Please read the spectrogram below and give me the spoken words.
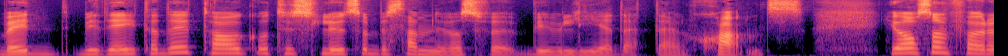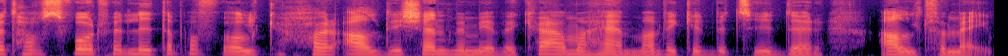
Vi, vi dejtade ett tag och till slut så bestämde vi oss för att vi vill ge detta en chans. Jag som förut haft svårt för att lita på folk har aldrig känt mig mer bekväm och hemma vilket betyder allt för mig.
